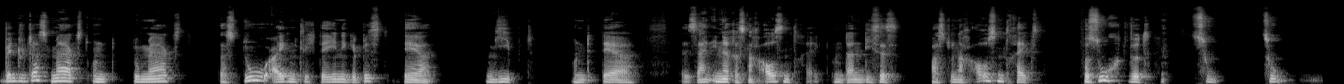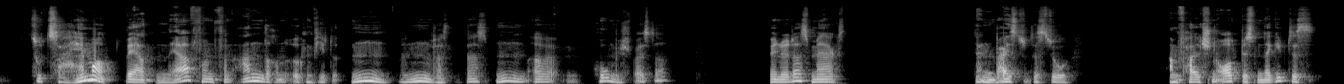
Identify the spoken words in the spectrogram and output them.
Wenn du das merkst und du merkst, dass du eigentlich derjenige bist, der gibt und der sein Inneres nach außen trägt und dann dieses, was du nach außen trägst, versucht wird zu, zu, zu zerhämmert werden, ja, von, von anderen irgendwie, mm, mm, was ist das, mm, aber komisch, weißt du? Wenn du das merkst, dann weißt du, dass du am falschen Ort bist. Und da gibt es,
